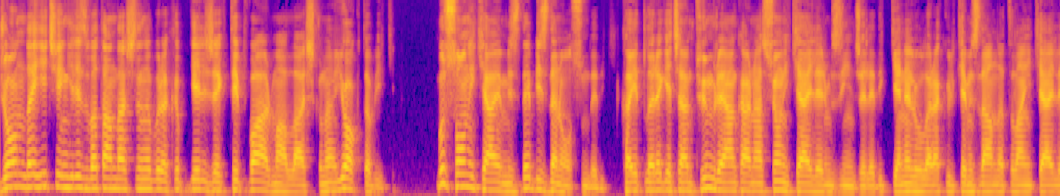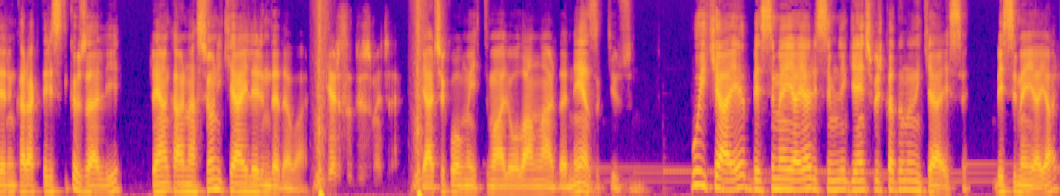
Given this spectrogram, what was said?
John da hiç İngiliz vatandaşlığını bırakıp gelecek tip var mı Allah aşkına? Yok tabii ki. Bu son hikayemizde bizden olsun dedik. Kayıtlara geçen tüm reenkarnasyon hikayelerimizi inceledik. Genel olarak ülkemizde anlatılan hikayelerin karakteristik özelliği reenkarnasyon hikayelerinde de var. Yarısı düzmece. Gerçek olma ihtimali olanlar da ne yazık ki üzünlü. Bu hikaye Besime Yayar isimli genç bir kadının hikayesi. Besime Yayar,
